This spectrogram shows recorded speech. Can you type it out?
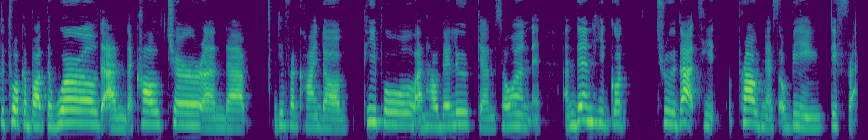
to talk about the world and the culture and uh, different kind of people and how they look and so on and then he got through that he proudness of being different.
